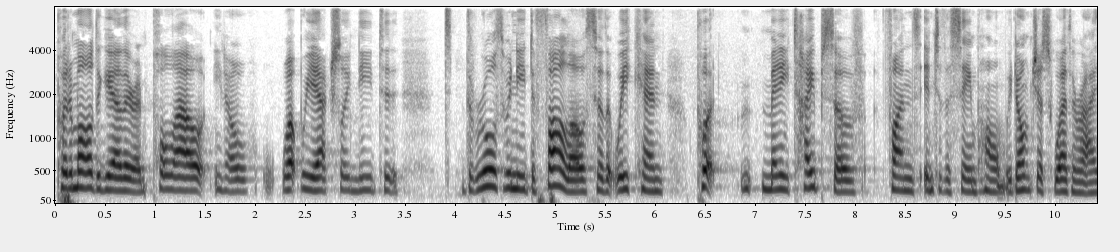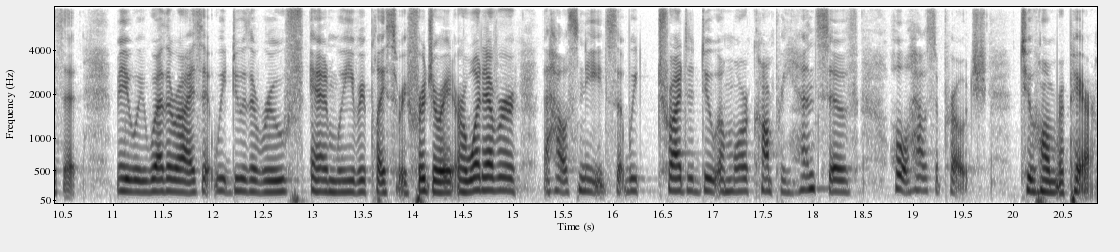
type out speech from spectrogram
put them all together and pull out, you know, what we actually need to the rules we need to follow so that we can put many types of funds into the same home. We don't just weatherize it. Maybe we weatherize it, we do the roof, and we replace the refrigerator, or whatever the house needs. That we try to do a more comprehensive whole house approach to home repair.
